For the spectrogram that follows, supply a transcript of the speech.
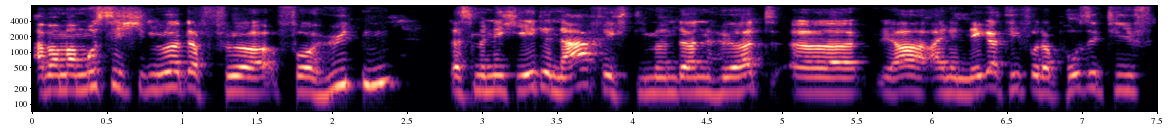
Aber man muss sich nur dafür vorhüten, dass man nicht jede Nachricht, die man dann hört, äh, ja, einen negativ oder positiv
